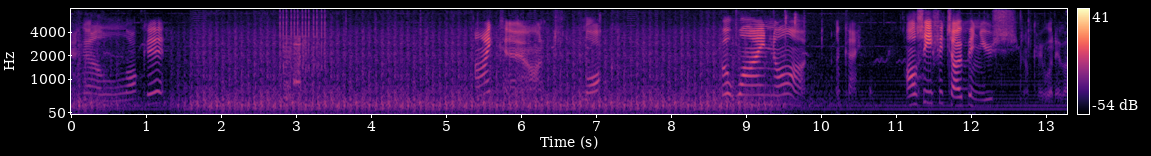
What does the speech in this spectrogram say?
I'm gonna lock it. I can't lock. But why not? Okay. I'll see if it's open. You. Okay, whatever.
